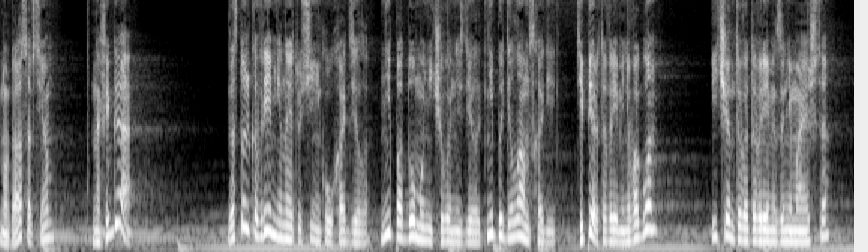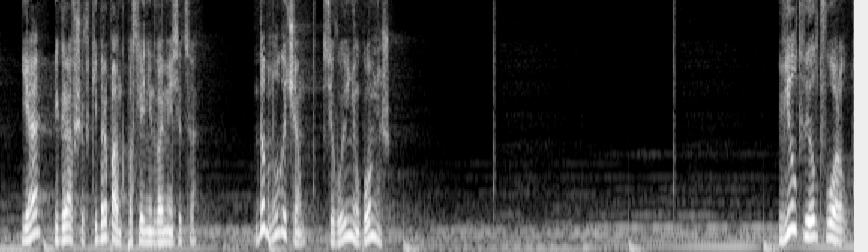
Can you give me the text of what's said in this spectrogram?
Ну да, совсем. Нафига? Да столько времени на эту синьку уходило. Ни по дому ничего не сделать, ни по делам сходить. Теперь это времени вагон? И чем ты в это время занимаешься? Я, игравший в киберпанк последние два месяца. Да много чем, всего и не упомнишь. Wild Wild World.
